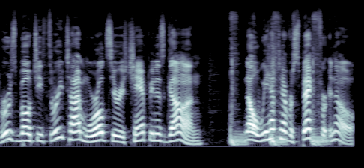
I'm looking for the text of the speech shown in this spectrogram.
Bruce Bochy, three time World Series champion, is gone. No, we have to have respect for. No.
